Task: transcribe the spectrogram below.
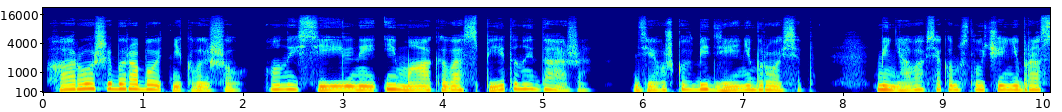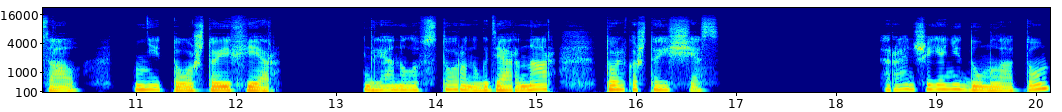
Хороший бы работник вышел. Он и сильный, и маг, и воспитанный даже. Девушку в беде не бросит. Меня, во всяком случае, не бросал. Не то, что эфир. Глянула в сторону, где Арнар только что исчез. Раньше я не думала о том,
